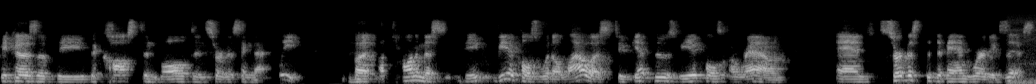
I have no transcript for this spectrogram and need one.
because of the, the cost involved in servicing that fleet. Mm-hmm. But autonomous vehicles would allow us to get those vehicles around and service the demand where it exists.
